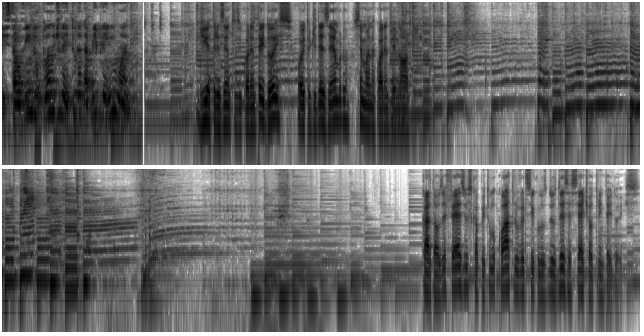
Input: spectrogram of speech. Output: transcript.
está ouvindo o plano de leitura da Bíblia em um ano. Dia 342, 8 de dezembro, semana 49. Carta aos Efésios, capítulo 4, versículos dos 17 ao 32.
